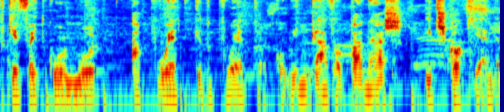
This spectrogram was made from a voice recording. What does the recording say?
porque é feito com amor à poética do poeta, como inegável Panache e Descoquiana.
